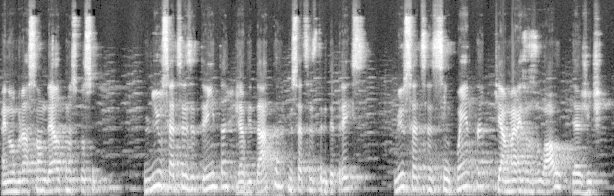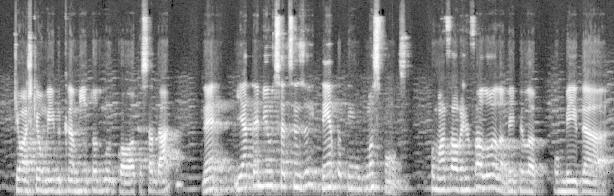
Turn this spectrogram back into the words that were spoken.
a inauguração dela como se fosse 1730, já vi data, 1733, 1750, que é a mais usual, que a gente, que eu acho que é o meio do caminho, todo mundo coloca essa data, né? E até 1780 tem algumas fontes. Como a Rafael já falou, ela vem pela, por meio da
